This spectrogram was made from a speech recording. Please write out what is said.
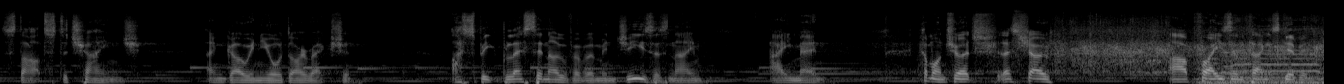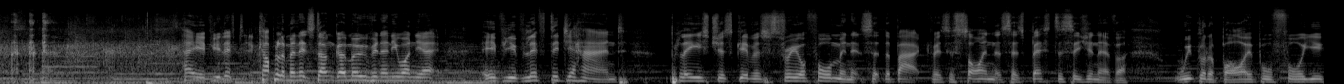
starts to change and go in your direction? I speak blessing over them in Jesus' name. Amen. Come on, church, let's show our praise and thanksgiving. Hey, if you lift a couple of minutes, don't go moving anyone yet. If you've lifted your hand, please just give us three or four minutes at the back. There's a sign that says best decision ever. We've got a Bible for you.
